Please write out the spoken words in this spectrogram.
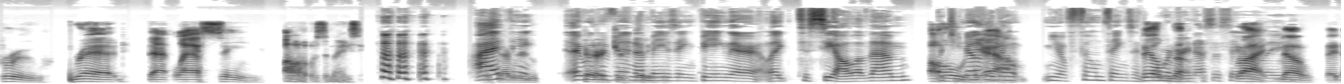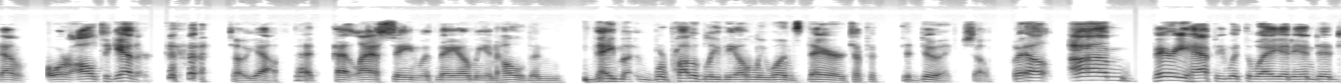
crew read that last scene. Oh, it was amazing. I think it would have been amazing being there, like to see all of them. Oh, but Oh, you know yeah. they don't, you know, film things in Film order them. necessarily. Right. No, they don't. Or all together. so yeah, that, that last scene with Naomi and Holden, they were probably the only ones there to, to do it. So, well, I'm very happy with the way it ended.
